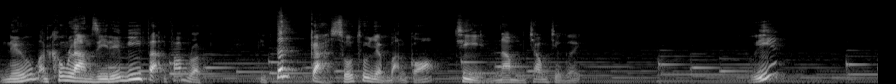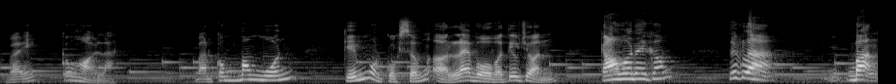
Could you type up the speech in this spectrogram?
nếu bạn không làm gì đến vi phạm pháp luật, thì tất cả số thu nhập bạn có chỉ nằm trong trường ấy. Ý? Vậy câu hỏi là bạn có mong muốn kiếm một cuộc sống ở level và tiêu chuẩn cao hơn hay không? Tức là bạn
